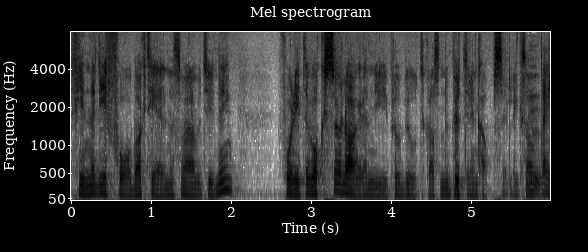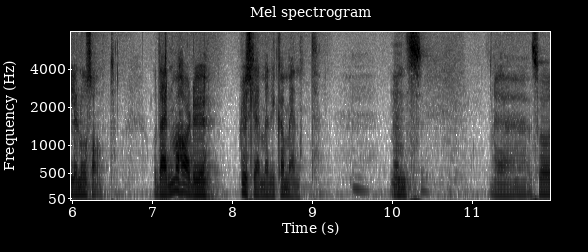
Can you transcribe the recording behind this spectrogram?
finner de få bakteriene som er av betydning, får de til å vokse og lager en ny probiotika som du putter i en kapsel, sant? eller noe sånt. Og dermed har du plutselig et medikament. Mens, eh, så,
